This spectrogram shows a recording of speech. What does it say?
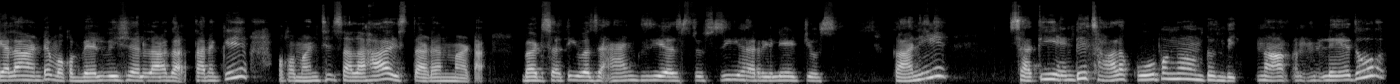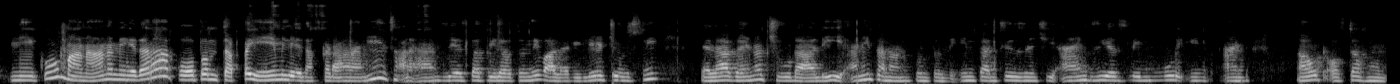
ఎలా అంటే ఒక వెల్ విషర్ లాగా తనకి ఒక మంచి సలహా ఇస్తాడనమాట but Sati was anxious to see her relatives కానీ సతీ ఏంటి చాలా కోపంగా ఉంటుంది. నా లేదు నీకు మా నాన్న మీద కోపం తప్ప ఏమి లేదు అక్కడ అని చాలా యాంగ్జియస్గా ఫీల్ అవుతుంది. వాళ్ళ రిలేటివ్స్ని ఎలాగైనా చూడాలి అని తను అనుకుంటుంది. In confusion she anxiously moved in and out of the home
